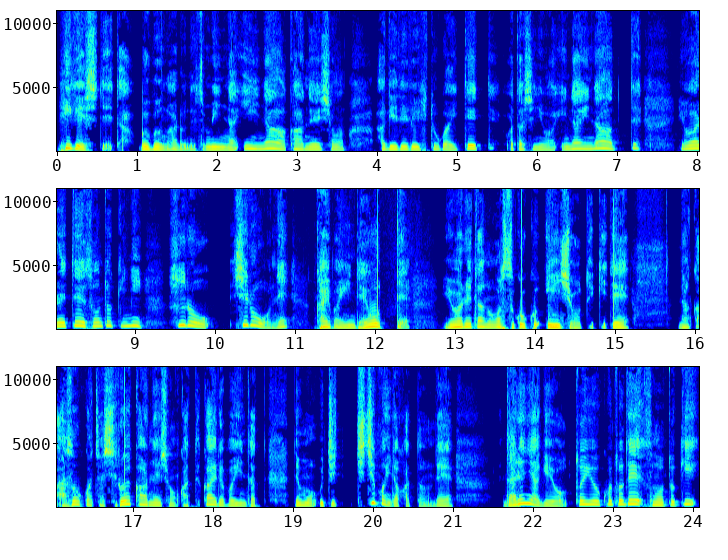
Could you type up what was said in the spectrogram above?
卑下していた部分があるんです。みんないいなカーネーションあげれる人がいてって、私にはいないなって言われて、その時に白、白をね、買えばいいんだよって言われたのがすごく印象的で、なんか、あ、そうか、じゃあ白いカーネーション買って帰ればいいんだって。でも、うち、父もいなかったので、誰にあげようということで、その時、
